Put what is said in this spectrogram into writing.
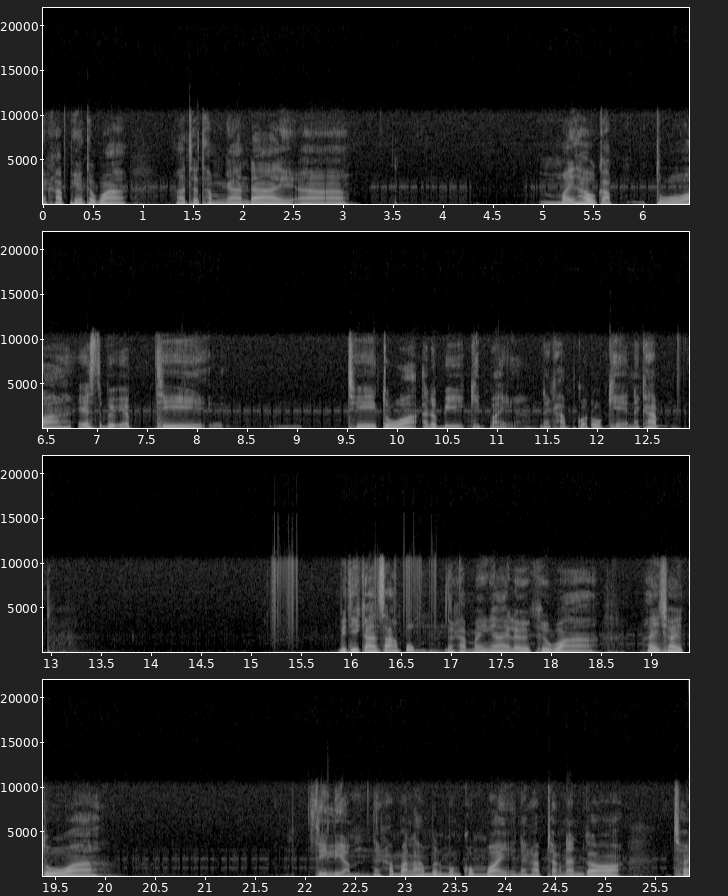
นะครับ เพียงแต่ว่าอาจจะทำงานได้ไม่เท่ากับตัว SWF ที่ที่ตัว Adobe คิดไป นะครับ กดโอเคนะครับ วิธีการสร้างปุ่มนะครับไม่ง่ายเลยก็คือว่าให้ใช้ตัวสี่เหลี่ยมนะครับมาล่างเป็นวงกลมไว้นะครับ จากนั้นก็ใช้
